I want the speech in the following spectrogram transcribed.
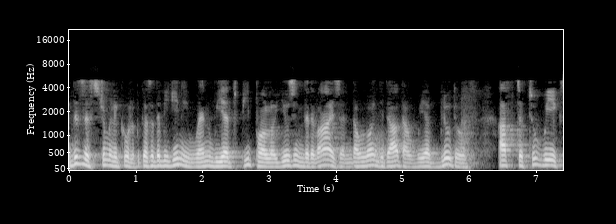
And this is extremely cool because at the beginning, when we had people using the device and downloading the data, we had Bluetooth. After two weeks,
